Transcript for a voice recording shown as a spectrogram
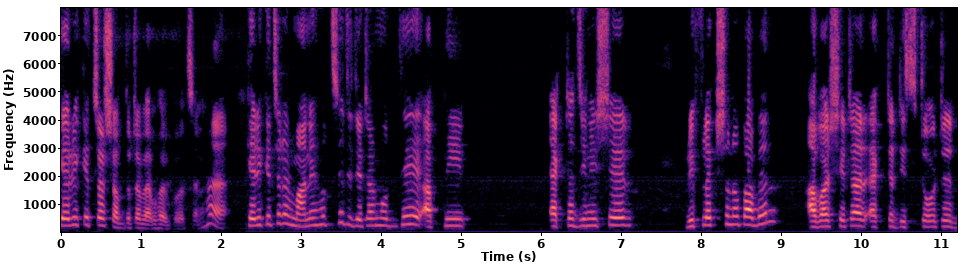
ক্যারিকেচার শব্দটা ব্যবহার করেছেন হ্যাঁ? ক্যারিকেচারের মানে হচ্ছে যে যেটার মধ্যে আপনি একটা জিনিসের রিফ্লেকশনও পাবেন, আবার সেটার একটা ডিস্টোর্টেড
